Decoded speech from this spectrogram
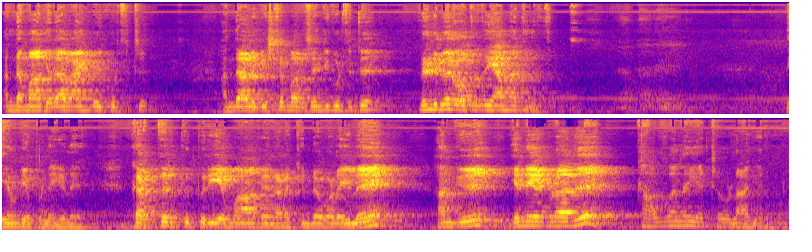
அந்த அம்மாவுக்கு ஏதாவது வாங்கி போய் கொடுத்துட்டு அந்த ஆளுக்கு இஷ்டமாக செஞ்சு கொடுத்துட்டு ரெண்டு பேரும் ஒருத்தரத்தை ஏமாற்றிடுது தேவனுடைய பிள்ளைகளே கர்த்தருக்கு பிரியமாக நடக்கின்ற வழியிலே அங்கு என்ன ஏற்படாது? கவலையற்றவர்களாக இருக்கும்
